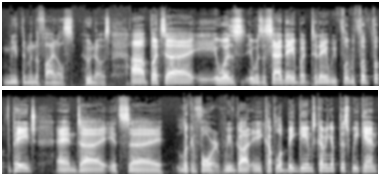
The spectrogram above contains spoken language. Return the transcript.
meet them in the finals. Who knows? Uh, but uh, it was it was a sad day. But today we flip we flip flip the page, and uh, it's uh, looking forward. We've got a couple of big games coming up this weekend.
